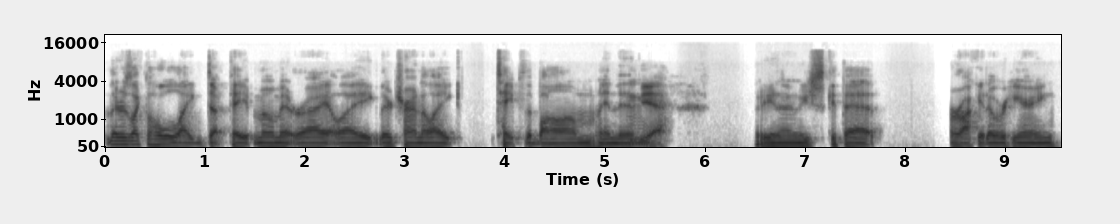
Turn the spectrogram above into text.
there's like the whole like duct tape moment, right? Like they're trying to like tape the bomb, and then Yeah. you know you just get that rocket overhearing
